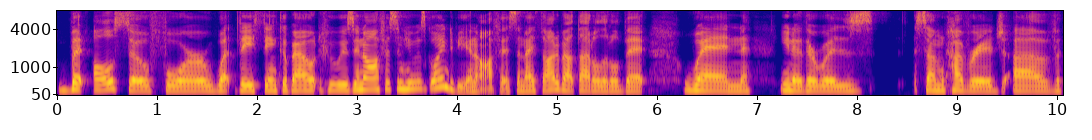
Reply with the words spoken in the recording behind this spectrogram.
but also for what they think about who is in office and who is going to be in office. And I thought about that a little bit when, you know, there was some coverage of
